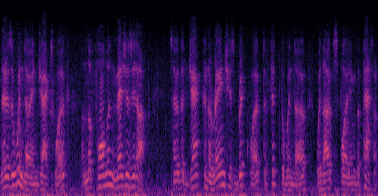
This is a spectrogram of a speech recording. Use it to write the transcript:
There is a window in Jack's work, and the foreman measures it up, so that Jack can arrange his brickwork to fit the window without spoiling the pattern.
